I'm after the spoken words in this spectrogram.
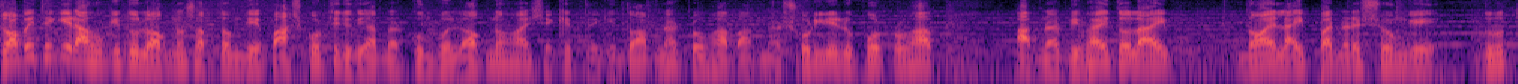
জবে থেকে রাহু কেতু লগ্ন, সপ্তম দিয়ে পাশ করছে, যদি আপনার কুম্ভ লগ্ন হয়, সেক্ষেত্রে কিন্তু আপনার প্রভাব, আপনার শরীরের উপর প্রভাব, আপনার বিবাহিত লাইফ নয় লাইফ পার্টনারের সঙ্গে দূরত্ব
